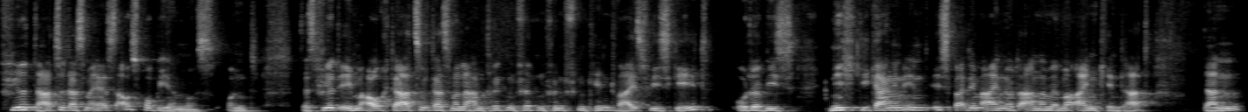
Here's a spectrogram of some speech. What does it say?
führt dazu, dass man erst ausprobieren muss. Und das führt eben auch dazu, dass man nach dem dritten, vierten, fünften Kind weiß, wie es geht oder wie es nicht gegangen ist bei dem einen oder anderen, wenn man ein Kind hat, dann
